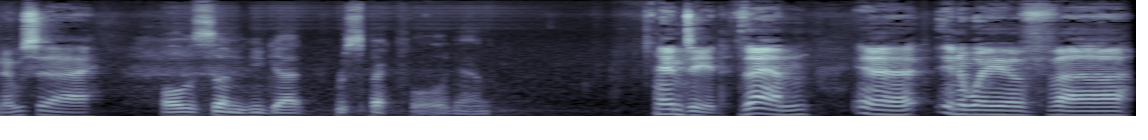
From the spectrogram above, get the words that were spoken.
No sigh. All of a sudden, he got respectful again. Indeed. Then, uh, in a way of uh,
